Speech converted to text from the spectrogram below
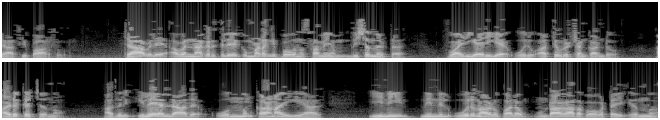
രാത്രി പാർത്തു. രാവിലെ അവൻ നഗരത്തിലേക്ക് മടങ്ങിപ്പോകുന്ന സമയം വിശന്നിട്ട് വഴിയരികെ ഒരു അത്തിവൃക്ഷം കണ്ടു. അടുക്ക ചെന്നു. അതിൽ ഇലയല്ലാതെ ഒന്നും കാണായികയാൽ ഇനി നിന്നിൽ ഒരു നാളും ഫലം ഉണ്ടാകാതെ പോകട്ടെ എന്ന്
